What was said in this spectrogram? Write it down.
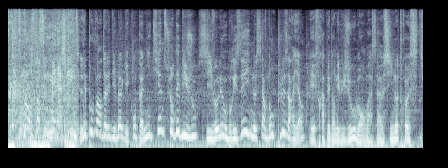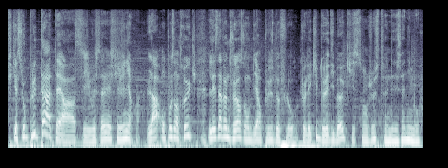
dans une ménagerie. Les pouvoirs de Ladybug et compagnie tiennent sur des bijoux. Si volés ou brisés, ils ne servent donc plus à rien. Et frapper dans les bijoux, bon, bah ça a aussi une autre signification plus terre à terre, hein, si vous savez ce que je veux dire. Là, on pose un truc, les Avengers ont bien plus de flow que l'équipe de Ladybug qui sont juste des animaux.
